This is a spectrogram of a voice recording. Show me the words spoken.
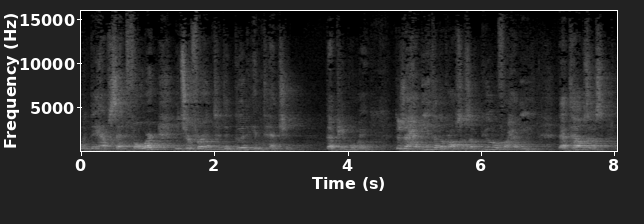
what they have sent forward, it's referring to the good intention that people make. There's a hadith of the Prophet, a beautiful hadith, that tells us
